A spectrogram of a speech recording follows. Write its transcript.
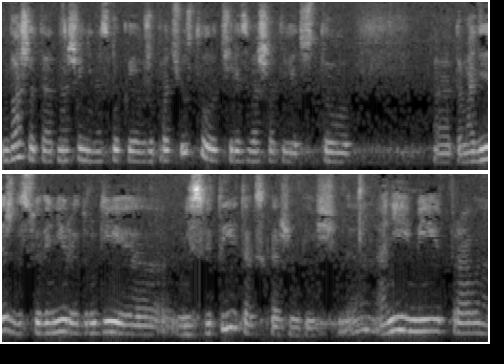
Ваше-то отношение, насколько я уже прочувствовала через ваш ответ, что там одежда, сувениры и другие э, не святые, так скажем, вещи, да, они имеют право на...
